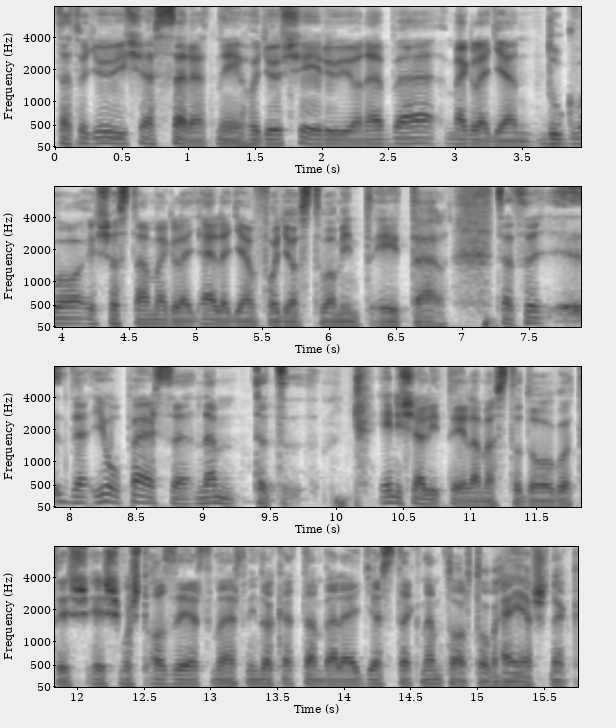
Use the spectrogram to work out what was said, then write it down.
Tehát, hogy ő is ezt szeretné, hogy ő sérüljön ebbe, meg legyen dugva, és aztán meg legy, el legyen fogyasztva, mint étel. Tehát, hogy, de jó, persze, nem, tehát én is elítélem ezt a dolgot, és, és most azért, mert mind a ketten beleegyeztek, nem tartom helyesnek,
